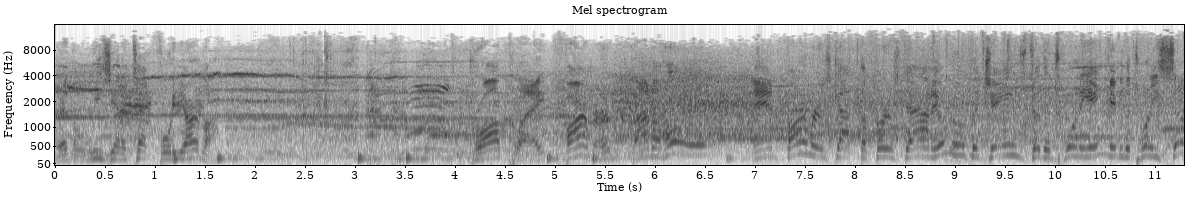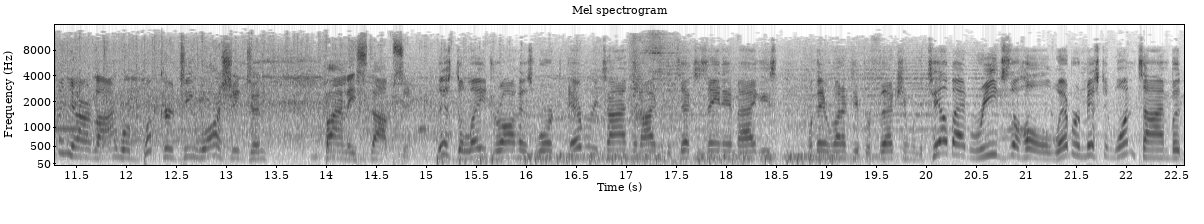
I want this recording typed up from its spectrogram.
they're at the Louisiana Tech 40-yard line. Draw play. Farmer found a hole. And Farmer's got the first down. He'll move the chains to the 28, maybe the 27-yard line where Booker T. Washington finally stops him. This delay draw has worked every time tonight for the Texas A&M Aggies when they run it to perfection. When the tailback reads the hole, Weber missed it one time, but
